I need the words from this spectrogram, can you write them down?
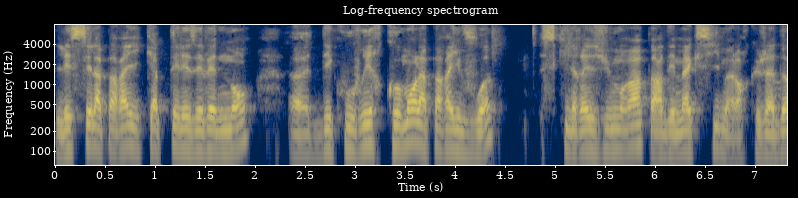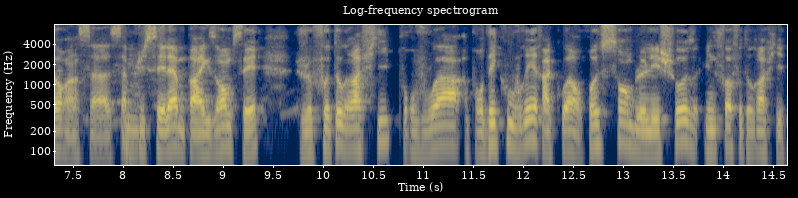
laisser l'appareil capter les événements, découvrir comment l'appareil voit, ce qu'il résumera par des maximes, alors que j'adore, hein, sa, sa mm. plus célèbre par exemple, c'est je photographie pour voir, pour découvrir à quoi ressemblent les choses une fois photographiées.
